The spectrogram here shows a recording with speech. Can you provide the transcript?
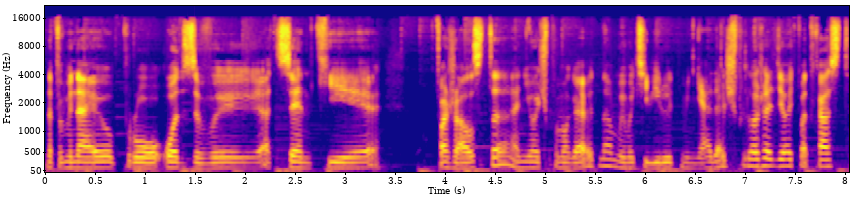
Напоминаю про отзывы, оценки. Пожалуйста, они очень помогают нам и мотивируют меня дальше продолжать делать подкаст.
